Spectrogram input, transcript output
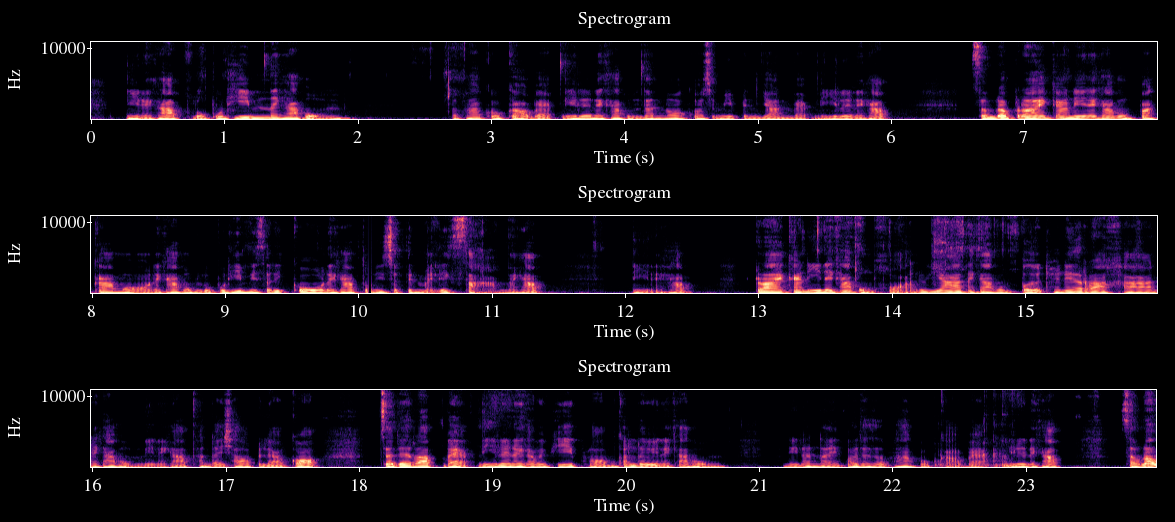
ๆนี่นะครับหลวงปู่ทิมนะครับผมสภาพเก่าๆแบบนี้เลยนะครับ ผมด้านนอกก็จะมีเป็นยันแบบนี้เลยนะครับสำหรับรายการนี้นะครับ ผมปากกาหมอนะครับ ผมหลวงปู่ทิมมิสริโกนะครับตรงนี้จะเป็นหมายเลข3นะครับนี่นะครับรายการนี้นะครับผมขออนุญาตนะครับ ผมเปิดให้ในราคานะครับ ผมนี่นะครับท่านใดชอบไปแล้วก็จะได้รับแบบนี้เลยนะครับพี่ๆพร้อมกันเลยนะครับ ผม อันนี้ด้านในก็จะสภาพเก่าๆแบบนี้เลยนะครับสำหรับ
